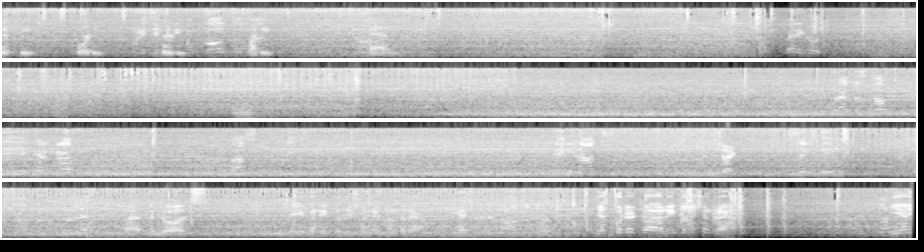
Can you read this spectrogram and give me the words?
50, 40, What is the 30, minimum call, Thomas? 20, 10. Very good. Try to stop the aircraft. Fast, please. 80 knots, Check. 60. You have to drop So you can reposition it on the RAM. Yes, I don't know how to do it. Just put it uh, reposition not Yeah,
